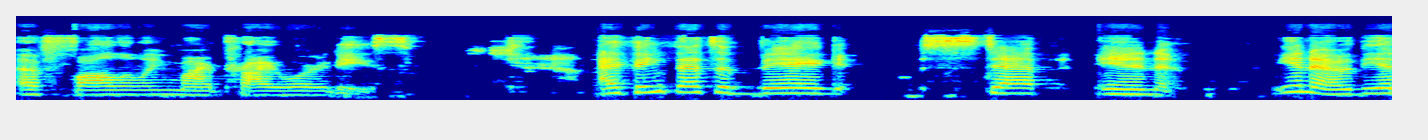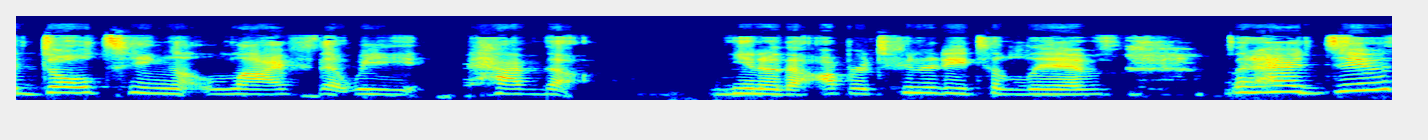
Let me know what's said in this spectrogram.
of following my priorities. I think that's a big step in, you know, the adulting life that we have the you know the opportunity to live but i do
